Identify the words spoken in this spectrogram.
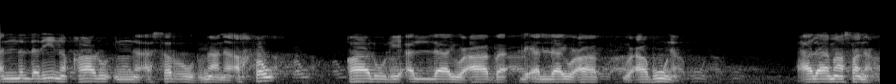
أن الذين قالوا إن أسروا بمعنى أخفوا قالوا لئلا يعاب لئلا يعاب يعابون على ما صنعوا.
